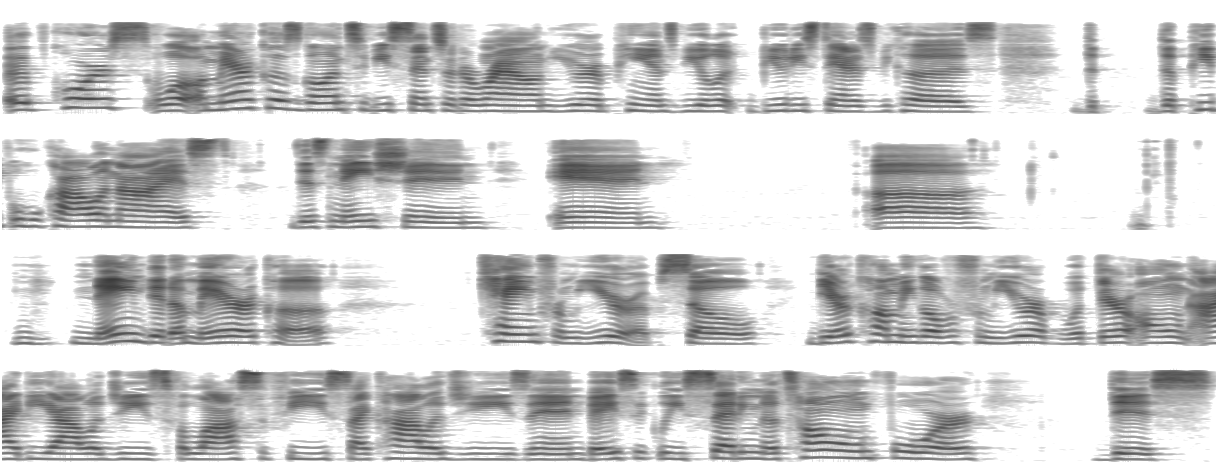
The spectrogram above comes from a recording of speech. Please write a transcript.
of course, well, America is going to be centered around Europeans' beauty standards because the the people who colonized this nation and uh, named it America came from Europe. So they're coming over from Europe with their own ideologies, philosophies, psychologies, and basically setting the tone for this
